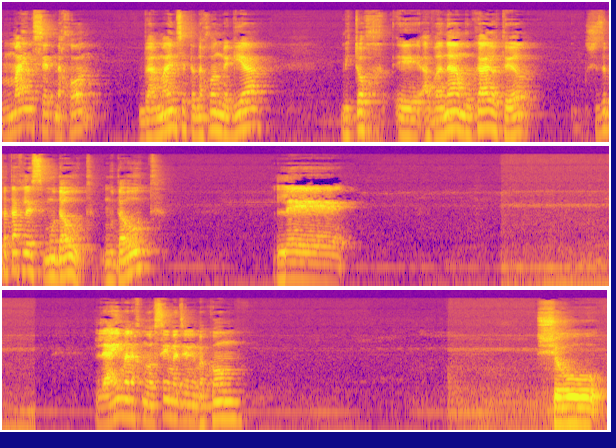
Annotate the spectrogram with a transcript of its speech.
מ-mindset נכון, וה-mindset הנכון מגיע מתוך אה, הבנה עמוקה יותר, שזה בתכלס מודעות. מודעות ל... להאם אנחנו עושים את זה ממקום שהוא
